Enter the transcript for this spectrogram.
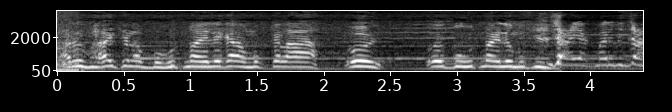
अरे भाई केला बहुत माहिले का मुख केला। ओए ओए बहुत माहिले मुखी। जा एक मार भी जा।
